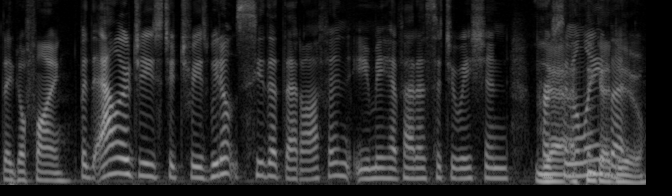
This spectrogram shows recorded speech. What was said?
they go flying. But the allergies to trees, we don't see that that often. You may have had a situation personally Yeah, I personally, think I do.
